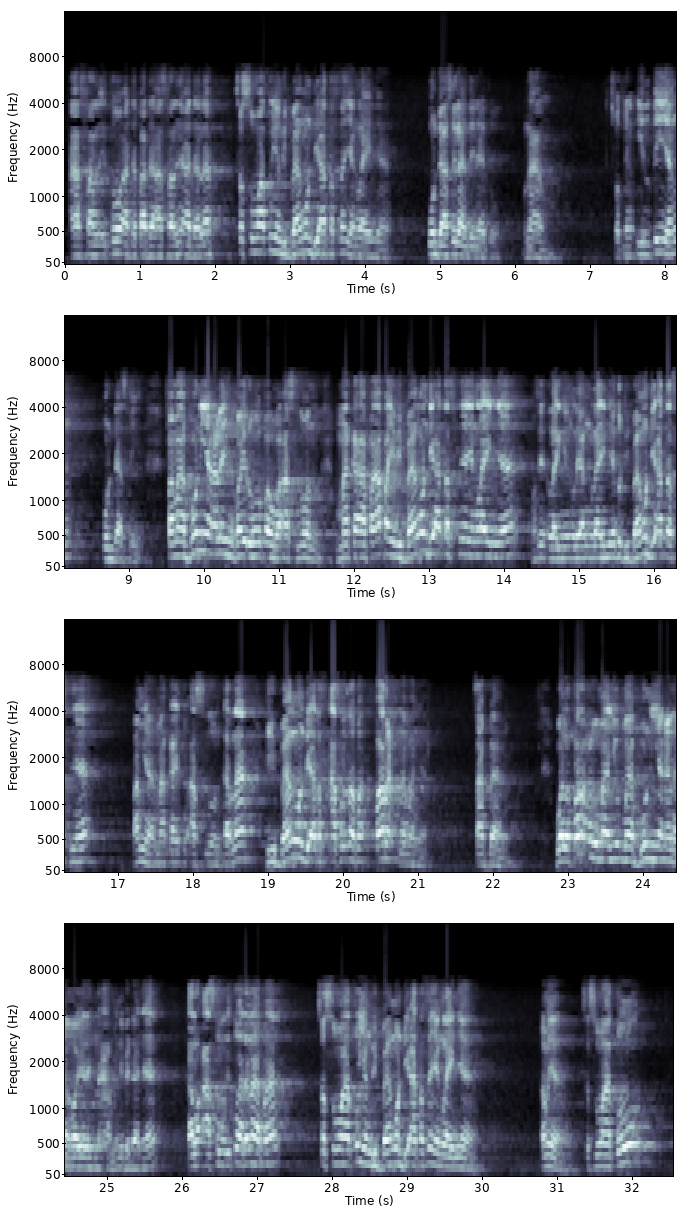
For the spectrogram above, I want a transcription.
Asal itu ada pada asalnya adalah sesuatu yang dibangun di atasnya yang lainnya. Pondasi lah intinya itu. Nah, sesuatu yang inti yang pondasi. Fama bunya alaihi ghairuhu fa huwa aslun. Maka apa-apa yang dibangun di atasnya yang lainnya, maksudnya yang, yang lainnya itu dibangun di atasnya, paham ya? Maka itu aslun. Karena dibangun di atas asl itu apa? Far' namanya. Cabang. Wal far'u ma bunya ala ghairihi. Nah, ini bedanya. Kalau asl itu adalah apa? Sesuatu yang dibangun di atasnya yang lainnya. Paham ya? Sesuatu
